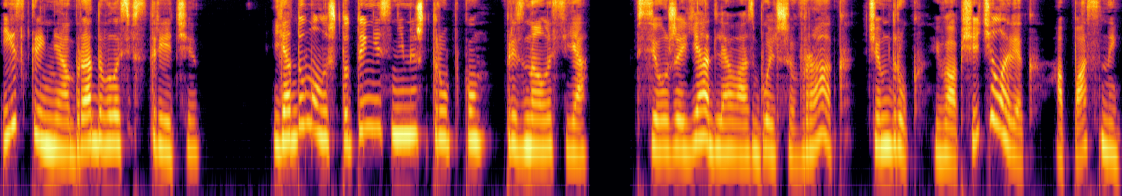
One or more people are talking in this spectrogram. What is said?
искренне обрадовалась встрече. «Я думала, что ты не снимешь трубку», — призналась я. «Все же я для вас больше враг, чем друг, и вообще человек опасный».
